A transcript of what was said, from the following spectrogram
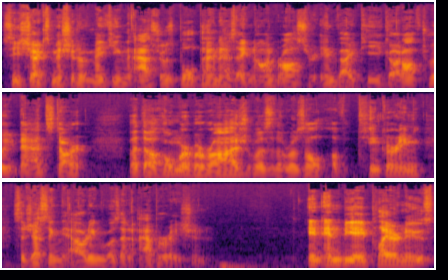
Cishek's mission of making the Astros bullpen as a non roster invitee got off to a bad start, but the homer barrage was the result of tinkering, suggesting the outing was an aberration. In NBA player news,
